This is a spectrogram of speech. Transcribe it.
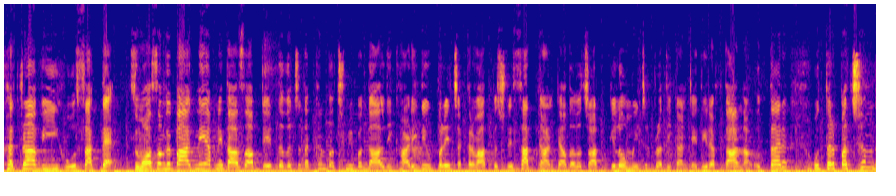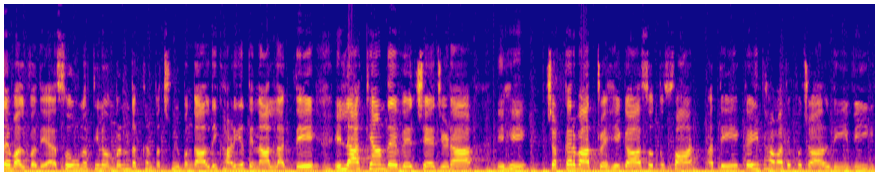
ਖਤਰਾ ਵੀ ਹੋ ਸਕਦਾ ਹੈ। ਸੋ ਮੌਸਮ ਵਿਭਾਗ ਨੇ ਆਪਣੇ ਤਾਜ਼ਾ ਅਪਡੇਟ ਦੇ ਵਿੱਚ ਦੱਖਣ ਪੱਛਮੀ ਬੰਗਾਲ ਦੀ ਖਾੜੀ ਦੇ ਉੱਪਰ ਇਹ ਚੱਕਰਵਾਤ ਪਿਛਲੇ 7 ਘੰਟਿਆਂ ਦੇ ਵਿੱਚ 8 ਕਿਲੋਮੀਟਰ ਪ੍ਰਤੀ ਘੰਟੇ ਦੀ ਰਫ਼ਤਾਰ ਨਾਲ ਉੱਤਰ ਉੱਤਰ ਪੱਛਮ ਦੇ ਵੱਲ ਵਧਿਆ ਸੋ 29 ਨਵੰਬਰ ਨੂੰ ਦੱਖਣ ਪੱਛਮੀ ਬੰਗਾਲ ਦੀ ਖਾੜੀ ਅਤੇ ਨਾਲ ਲੱਗਦੇ ਇਲਾਕਿਆਂ ਦੇ ਵਿੱਚ ਹੈ ਜਿਹੜਾ ਇਹ ਚੱਕਰਵਾਤ ਰਹੇਗਾ। ਸੋ ਤੂਫਾਨ ਅਤੇ ਕਈ ਥਾਵਾਂ ਤੇ ਭੂਚਾਲ ਦੀ ਵੀ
